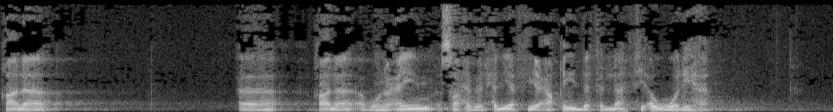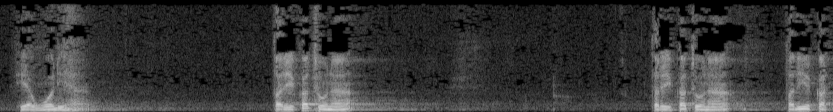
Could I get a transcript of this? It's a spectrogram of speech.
قال آه قال أبو نعيم صاحب الحلية في عقيدة الله في أولها في أولها. طريقتنا طريقتنا طريقة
